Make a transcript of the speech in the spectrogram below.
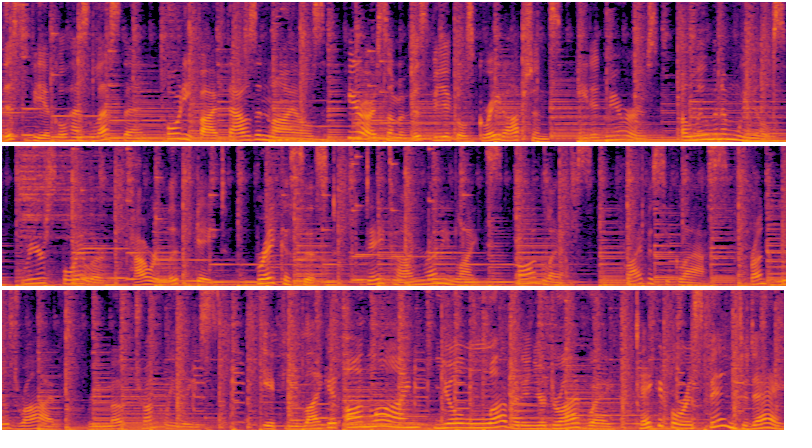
This vehicle has less than 45,000 miles. Here are some of this vehicle's great options. Heated mirrors, aluminum wheels, rear spoiler, power lift gate, brake assist, daytime running lights, fog lamps, privacy glass, front wheel drive, remote trunk release. If you like it online, you'll love it in your driveway. Take it for a spin today.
